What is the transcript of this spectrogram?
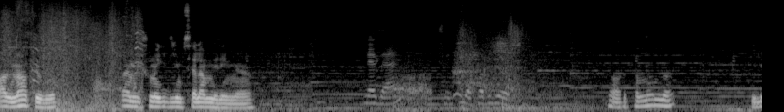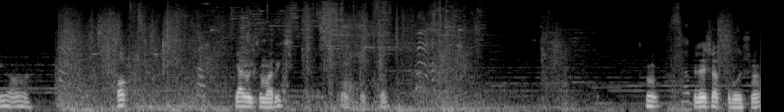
Abi ne yapıyor bu? Ben bir şuna gideyim selam vereyim ya. Neden? Çünkü yapabiliyorum. Arkamdan da geliyor ama. Hop. Gel bakayım hop. Sabır Flash attı boşuna.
